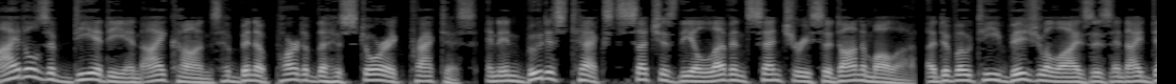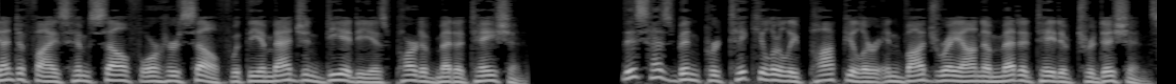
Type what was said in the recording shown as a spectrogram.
Idols of deity and icons have been a part of the historic practice, and in Buddhist texts such as the 11th-century Sadhanamala, a devotee visualizes and identifies himself or herself with the imagined deity as part of meditation. This has been particularly popular in Vajrayana meditative traditions,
